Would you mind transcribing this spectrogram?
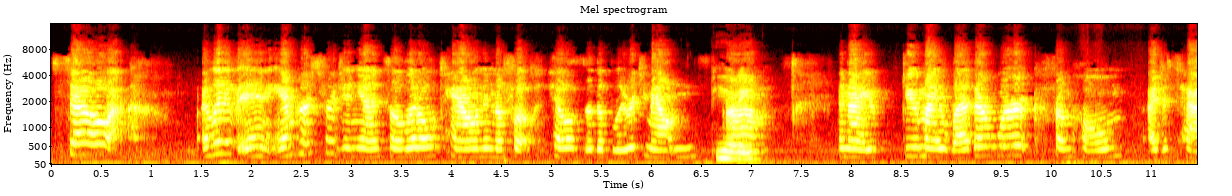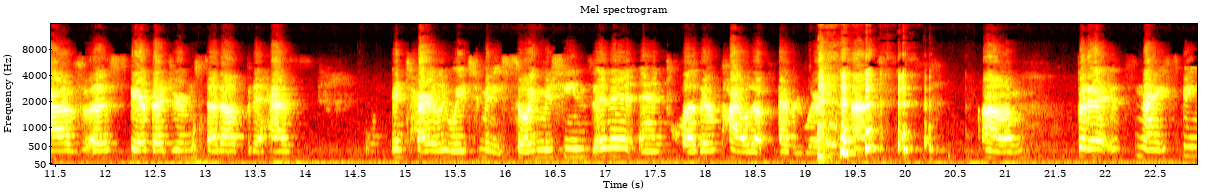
So, I live in Amherst, Virginia. It's a little town in the foothills of the Blue Ridge Mountains. Um, Beauty. and I do my leather work from home. I just have a spare bedroom set up, and it has entirely way too many sewing machines in it and leather piled up everywhere. It's a mess. um, but it's nice being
